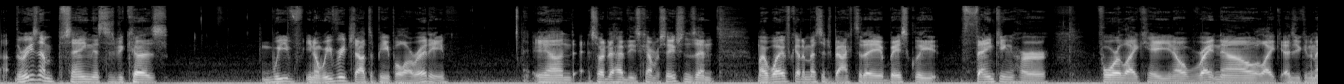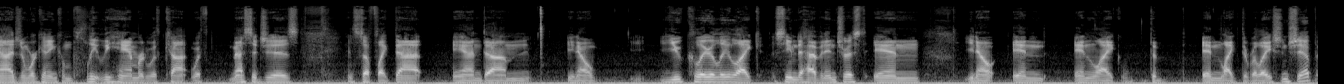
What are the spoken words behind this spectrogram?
uh, the reason i'm saying this is because we've you know we've reached out to people already and started to have these conversations. And my wife got a message back today basically thanking her for like, hey, you know, right now, like as you can imagine, we're getting completely hammered with co- with messages and stuff like that, and um, you know, you clearly like seem to have an interest in, you know, in in like the in like the relationship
